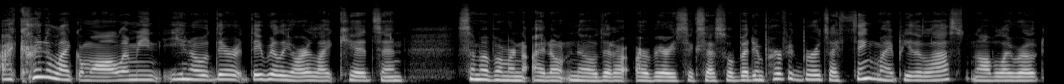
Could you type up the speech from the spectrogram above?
I kind of like them all. I mean, you know, they're they really are like kids, and some of them are I don't know that are, are very successful. But Imperfect Birds, I think, might be the last novel I wrote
